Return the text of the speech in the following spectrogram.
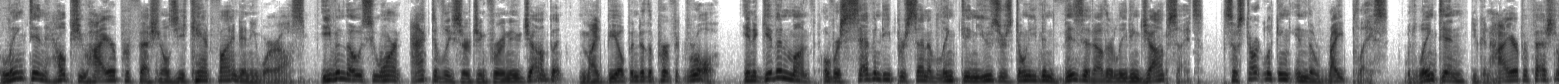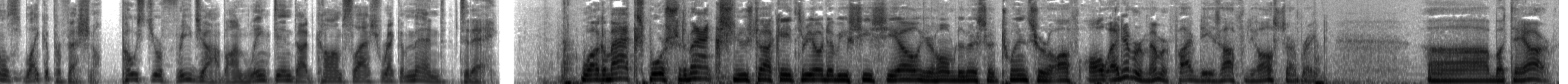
LinkedIn helps you hire professionals you can't find anywhere else, even those who aren't actively searching for a new job but might be open to the perfect role. In a given month, over 70% of LinkedIn users don't even visit other leading job sites. So start looking in the right place. With LinkedIn, you can hire professionals like a professional. Post your free job on linkedin.com slash recommend today. Welcome back, Sports to the Max, News Talk 830 WCCO. You're home to the Minnesota Twins who are off all, I never remember five days off for the All-Star break. Uh, but they are.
